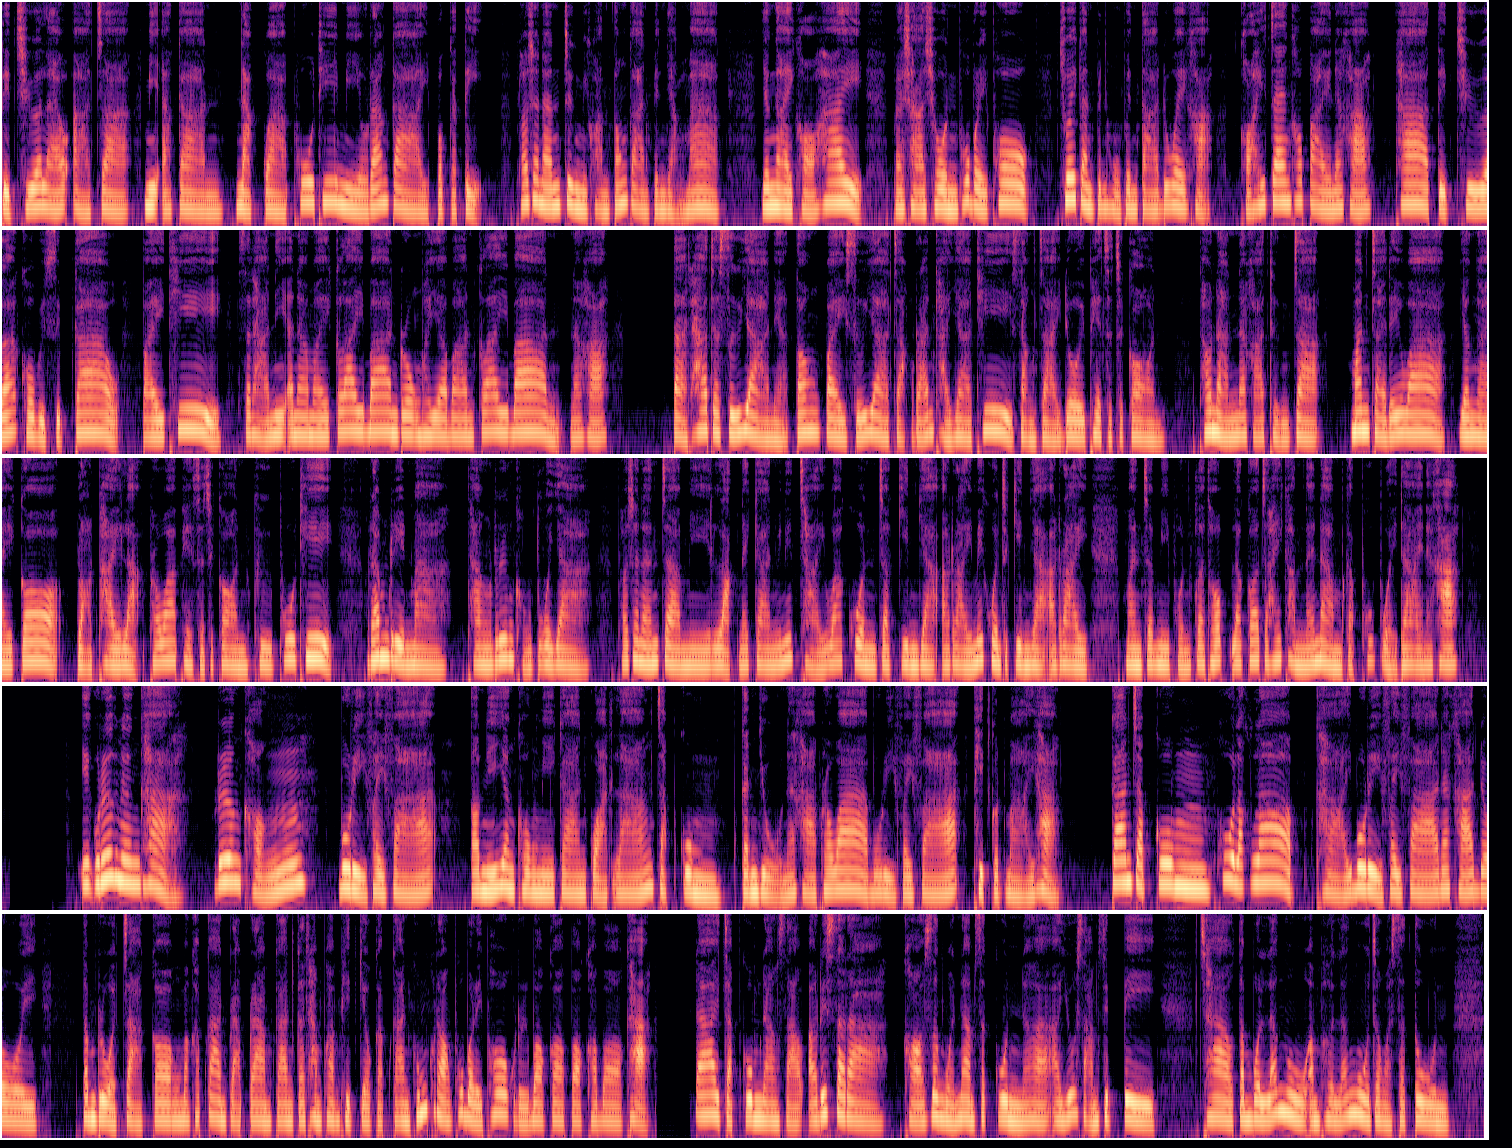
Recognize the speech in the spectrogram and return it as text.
ติดเชื้อแล้วอาจจะมีอาการหนักกว่าผู้ที่มีร่างกายปกติ เพราะฉะนั้นจึงมีความต้องการเป็นอย่างมาก ยังไงขอให้ประชาชนผู้บริโภคช่วยกันเป็นหูเป็นตาด้วยค่ะ ขอให้แจ้งเข้าไปนะคะ ถ้าติดเชื้อโควิด -19 ไปที่สถานีอนามัยใกล้บ้าน โรงพยาบาลใกล้บ้านนะคะ แต่ถ้าจะซื้อยาเนี่ยต้องไปซื้อยาจากร้านขายยาที่สั่งจ่ายโดยเภสัชกร เท่านั้นนะคะถึงจะมั่นใจได้ว่ายังไงก็ปลอดภัยละเพราะว่าเภสัชกรคือผู้ที่ร่ำเรียนมาทางเรื่องของตัวยา เพราะฉะนั้นจะมีหลักในการวินิจฉัยว่าควรจะกินยาอะไร ไม่ควรจะกินยาอะไร มันจะมีผลกระทบแล้วก็จะให้คำแนะนำกับผู้ป่วยได้นะคะ อีกเรื่องหนึ่งค่ะ เรื่องของบุหรี่ไฟฟ้า ตอนนี้ยังคงมีการกวาดล้างจับกลุ่มกันอยู่นะคะ เพราะว่าบุหรี่ไฟฟ้าผิดกฎหมายค่ะการจับกลุ่มผู้ลักลอบขายบุหรี่ไฟฟ้านะคะ โดย ตำรวจจากกองบังคับการปราบปรามการกระทำความผิดเกี่ยวกับการคุ้มครองผู้บริโภค หรือบกปคบค่ะ ได้จับกลุ่มนางสาวอริสรา ขอสงวนนามสกุลนะคะอายุ 30 ปี ชาวตำบลละงูอำเภอละงูจังหวัดสตูล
